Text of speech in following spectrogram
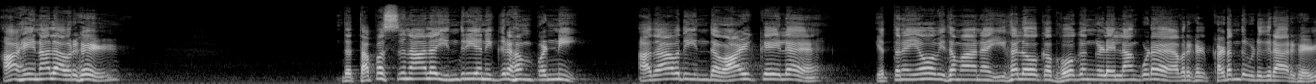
ஆகையினால் அவர்கள் இந்த தபஸினால் இந்திரிய நிகிரகம் பண்ணி அதாவது இந்த வாழ்க்கையில் எத்தனையோ விதமான இகலோக போகங்களெல்லாம் கூட அவர்கள் கடந்து விடுகிறார்கள்.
